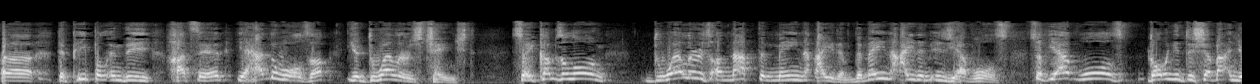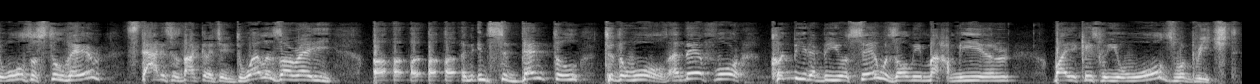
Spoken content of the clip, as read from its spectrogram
uh, the people in the Hatzer, you had the walls up, your dwellers changed. So he comes along, dwellers are not the main item. The main item is you have walls. So if you have walls going into Shabbat and your walls are still there, status is not going to change. Dwellers are a, a, a, an incidental to the walls, and therefore could be that Yosef was only mahmir by a case where your walls were breached.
